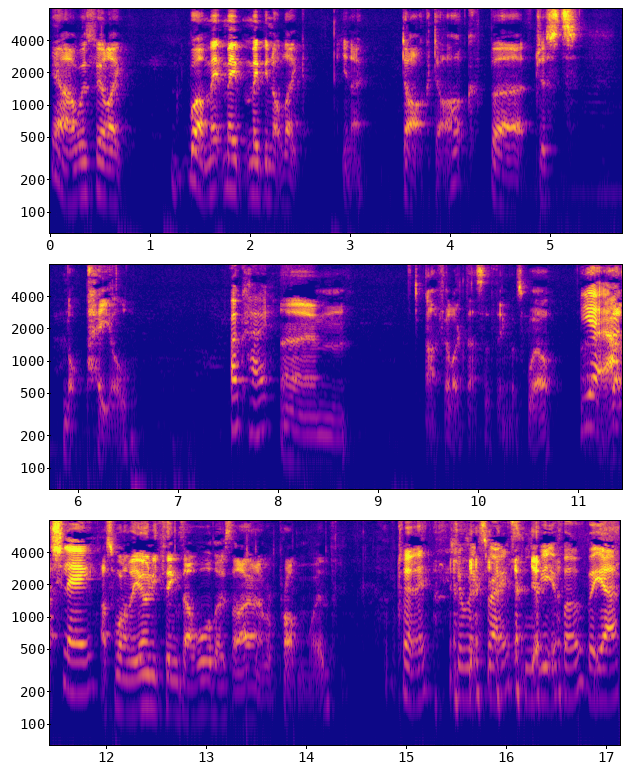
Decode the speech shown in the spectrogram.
yeah, I always feel like, well, may, may, maybe not like you know dark, dark, but just not pale. Okay. Um, I feel like that's a thing as well. Yeah, that's- actually, that's one of the only things out of all those that I don't have a problem with. clearly, you're mixed race and Yeah. beautiful, but yeah.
